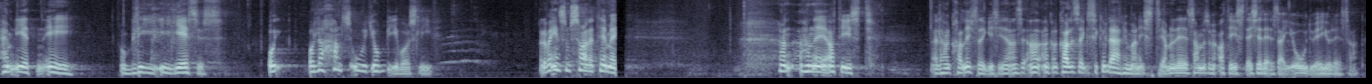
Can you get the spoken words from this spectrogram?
hemmeligheten er å bli i Jesus og, og la Hans ord jobbe i vårt liv. Og Det var en som sa det til meg. Han, han er ateist. Eller han kaller seg ikke Han, han kan kalle seg sekulær humanist. Ja, men Det er det samme som ateist. Det er ikke det. Så, jo, du er jo det, sa han.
